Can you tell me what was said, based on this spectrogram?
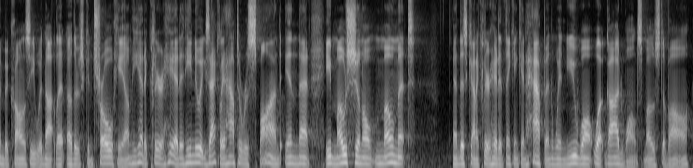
And because he would not let others control him, he had a clear head and he knew exactly how to respond in that emotional moment and this kind of clear headed thinking can happen when you want what God wants most of all.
